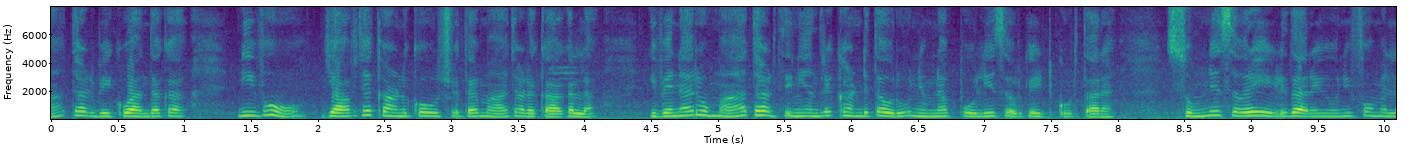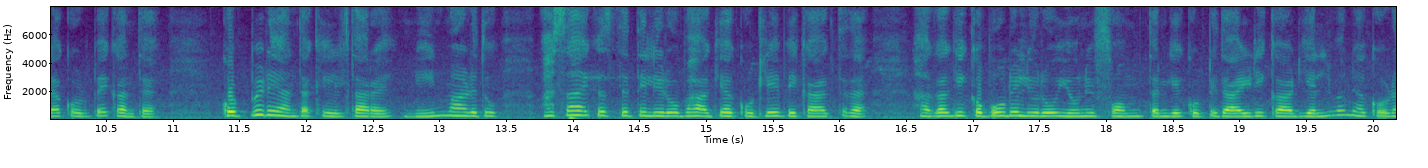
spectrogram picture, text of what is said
ಮಾತಾಡಬೇಕು ಅಂದಾಗ ನೀವು ಯಾವುದೇ ಕಾರಣಕ್ಕೂ ಅವ್ರ ಜೊತೆ ಮಾತಾಡೋಕ್ಕಾಗಲ್ಲ. ನೀವೇನಾದ್ರು ಮಾತಾಡ್ತೀನಿ ಅಂದರೆ ಖಂಡಿತ ಅವರು ನಿಮ್ಮನ್ನ ಪೊಲೀಸ್ ಅವ್ರಿಗೆ ಇಟ್ಕೊಡ್ತಾರೆ. ಸುಮ್ಮನೆ ಸರ್ ಹೇಳಿದ್ದಾರೆ ಯೂನಿಫಾರ್ಮ್ ಎಲ್ಲ ಕೊಡಬೇಕಂತೆ. ಕೊಟ್ಬಿಡಿ ಅಂತ ಕೇಳ್ತಾರೆ. ಇನ್ನೇನು ಮಾಡೋದು ಅಸಹಾಯಕ ಸ್ಥಿತಿಲಿರೋ ಭಾಗ್ಯ ಕೊಡಲೇಬೇಕಾಗ್ತದೆ ಹಾಗಾಗಿ ಕಬೋರ್ಡಲ್ಲಿರೋ ಯೂನಿಫಾರ್ಮ್ ತನಗೆ ಕೊಟ್ಟಿದ್ದ ಐ ಡಿ ಕಾರ್ಡ್ ಎಲ್ಲವನ್ನ ಕೂಡ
